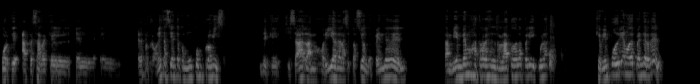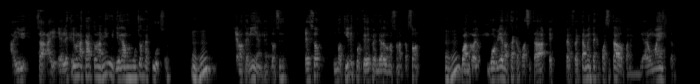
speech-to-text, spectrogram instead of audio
porque a pesar de que el, el, el, protagonista siente como un compromiso de que quizás la mejoría de la situación depende de él, también vemos a través del relato de la película que bien podría no depender de él. Ahí, o sea, él escribe una carta a un amigo y llegan muchos recursos que no tenían. Entonces, eso no tiene por qué depender de una sola persona. Cuando el gobierno está capacitado, es perfectamente capacitado para enviar a un maestro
